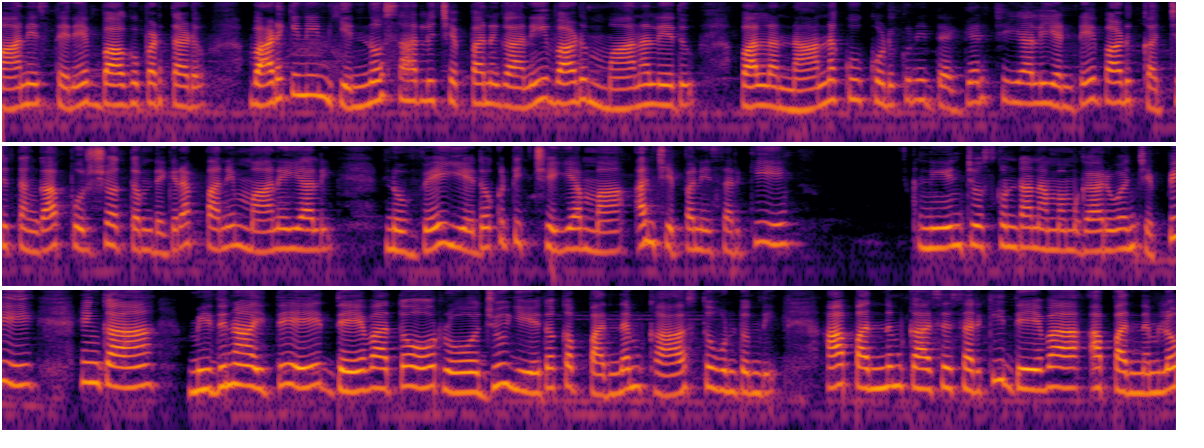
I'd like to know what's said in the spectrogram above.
మానేస్తేనే బాగుపడతాడు. వాడికి నేను ఎన్నోసార్లు చెప్పాను కానీ వాడు మానలేదు. వాళ్ళ నాన్నకు కొడుకుని దగ్గర చేయాలి అంటే వాడు ఖచ్చితంగా పురుషోత్తం దగ్గర పని మానేయాలి. నువ్వే ఏదో ఒకటి చెయ్యమ్మా అని చెప్పనేసరికి నేను చూసుకుంటాను అమ్మమ్మ గారు అని చెప్పి ఇంకా మిథున అయితే దేవాతో రోజు ఏదో ఒక పందెం కాస్తూ ఉంటుంది. ఆ పందెం కాసేసరికి దేవ ఆ పందెంలో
